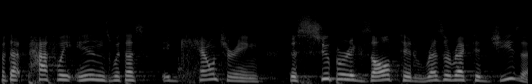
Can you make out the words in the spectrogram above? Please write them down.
but that pathway ends with us encountering the super exalted, resurrected Jesus.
